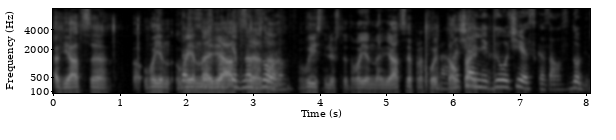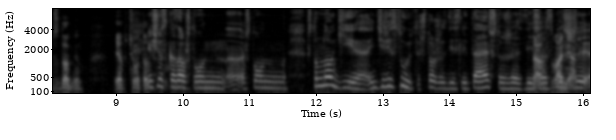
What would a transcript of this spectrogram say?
авиация, воен... Даже военная авиация. Да. Выяснили, что это военная авиация проходит Да. Начальник ГОЧС сказал, Сдобин. Сдобин. Я почему-то... Еще сказал, что он, э, что он, что многие интересуются, что же здесь летает, что же здесь Да, распыш-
